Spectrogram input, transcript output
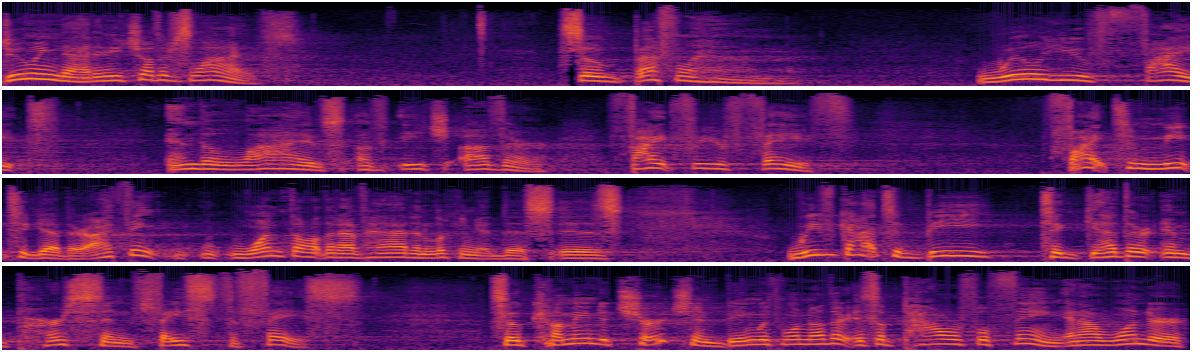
doing that in each other's lives. So, Bethlehem, will you fight in the lives of each other? Fight for your faith. Fight to meet together. I think one thought that I've had in looking at this is we've got to be together in person, face to face. So, coming to church and being with one another is a powerful thing. And I wonder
